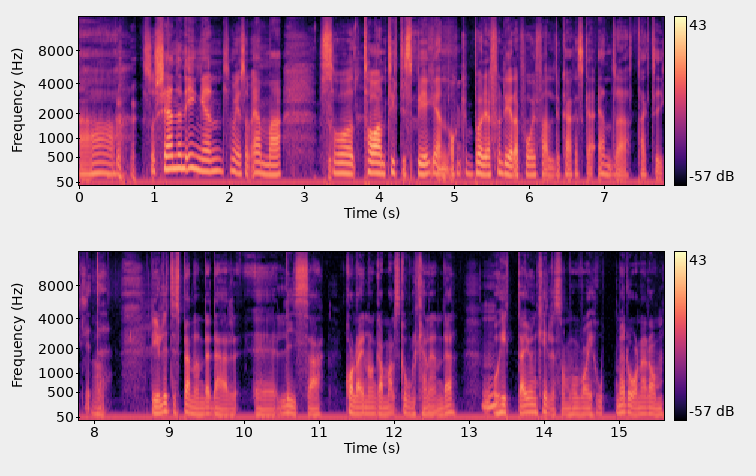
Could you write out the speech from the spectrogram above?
Ah, så känner ingen som är som Emma så ta en titt i spegeln och börja fundera på ifall du kanske ska ändra taktik lite. Det är ju lite spännande där eh, Lisa kollar i någon gammal skolkalender och hittar ju en kille som hon var ihop med då när de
